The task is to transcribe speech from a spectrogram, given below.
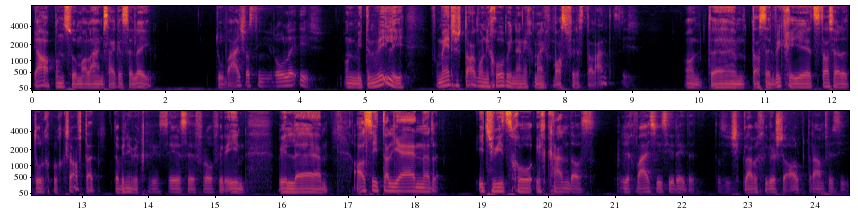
ja, ab und zu mal einem sagen soll, hey, du weißt, was deine Rolle ist. Und mit dem Willi, vom ersten Tag, wo ich gekommen bin, habe ich gemerkt, was für ein Talent das ist. Und ähm, dass er wirklich jetzt das Jahr den Durchbruch geschafft hat, da bin ich wirklich sehr, sehr froh für ihn. Weil äh, als Italiener in die Schweiz kommen, ich kenne das. Ich weiß, wie sie reden. Das ist, glaube ich, der größte Albtraum für sie.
